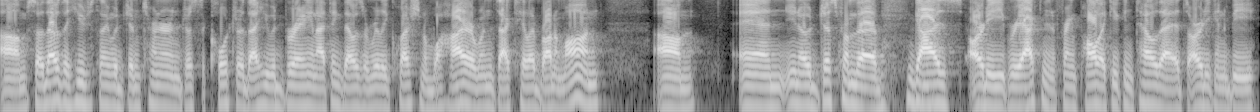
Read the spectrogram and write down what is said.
Um, so that was a huge thing with Jim Turner and just the culture that he would bring, and I think that was a really questionable hire when Zac Taylor brought him on. Um, and you know, just from the guys already reacting to Frank Pollack, you can tell that it's already going to be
